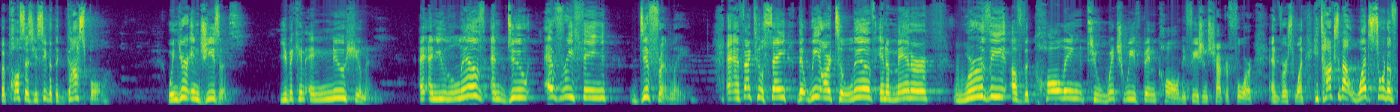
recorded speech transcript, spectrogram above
But Paul says, you see, but the gospel, when you're in Jesus, you became a new human and you live and do everything differently. In fact, he'll say that we are to live in a manner worthy of the calling to which we've been called. Ephesians chapter 4 and verse 1. He talks about what sort of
